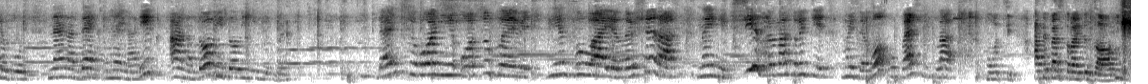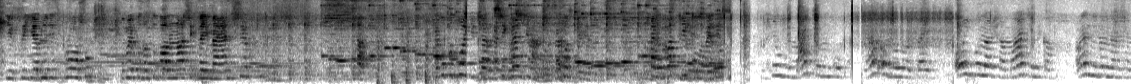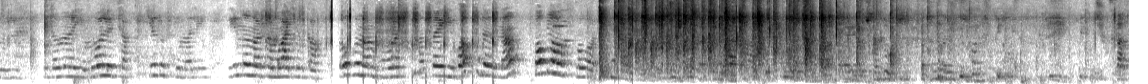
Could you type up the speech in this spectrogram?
Буде не на день і не на рік, а на довгий довгий вік. День сьогодні особливий, він буває лише раз. Нині всі за нас раді, ми йдемо у перший клас. Молодці. А тепер ставайте ззаду, всіх приєднуйтесь, прошу, бо ми позаступали наших найменших. Так. Це по двоє дівчатка, ще менші. Також приєднуйтесь. Так, би вас всіх було видно. Любу матінку, на оболотай. Ой, бо наша матінка, ангел на за неї моляться діточки малі. Рідна наша матінка, довго нам говорить, а це її Господи нам поблагословить. Так.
